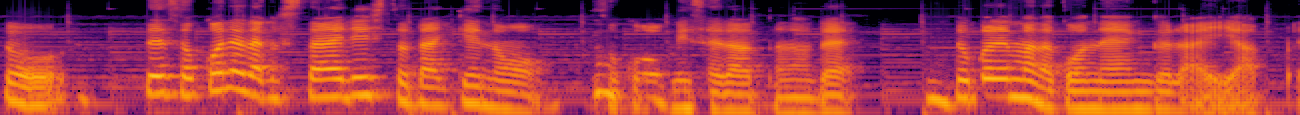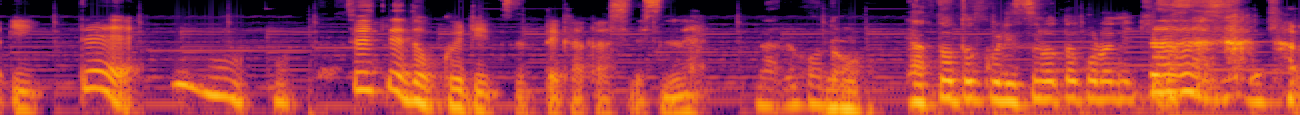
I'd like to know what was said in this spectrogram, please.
そう。で、そこでなんかスタイリストだけのそこお店だったので、うんそこでまだ5年ぐらいやっぱ行って、うんうんうんそれで独立って形ですね。なるほどうん。やっと独立のところに来ました。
